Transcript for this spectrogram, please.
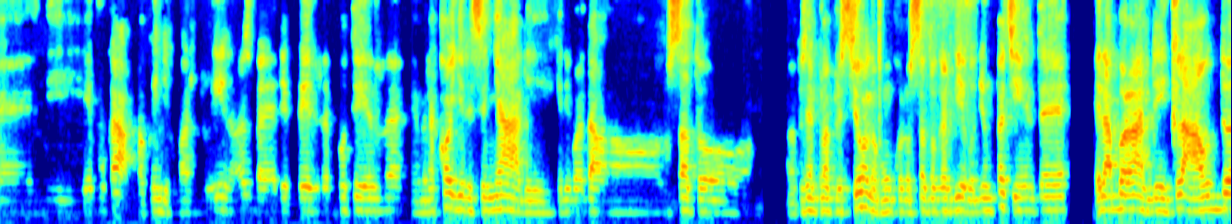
di EVK, quindi come Arduino e Raspberry, per poter raccogliere segnali che riguardavano lo stato, per esempio la pressione o comunque lo stato cardiaco di un paziente, elaborarli in cloud,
